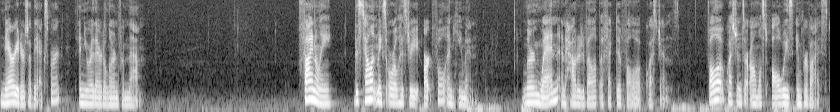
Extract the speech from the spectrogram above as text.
narrators are the expert, and you are there to learn from them. Finally, this talent makes oral history artful and human. Learn when and how to develop effective follow up questions. Follow up questions are almost always improvised.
